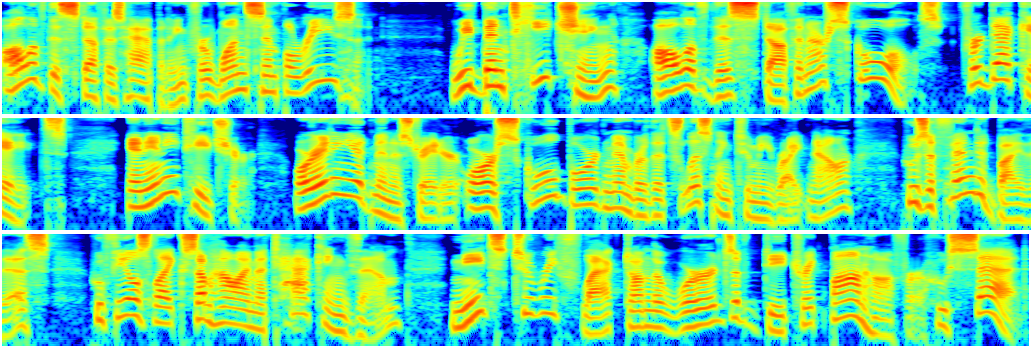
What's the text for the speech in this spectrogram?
All of this stuff is happening for one simple reason. We've been teaching all of this stuff in our schools for decades. And any teacher or any administrator or school board member that's listening to me right now who's offended by this, who feels like somehow I'm attacking them, needs to reflect on the words of Dietrich Bonhoeffer, who said,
